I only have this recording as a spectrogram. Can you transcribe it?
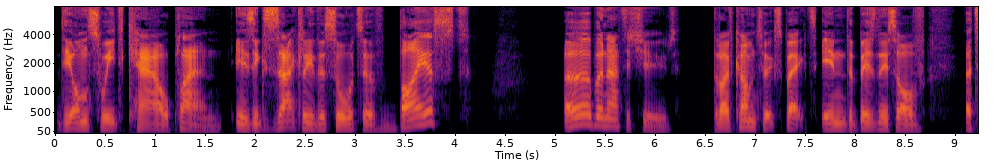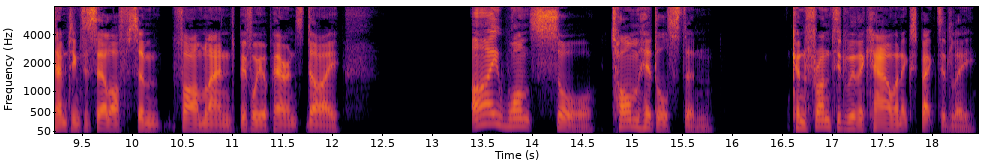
the ensuite cow plan is exactly the sort of biased urban attitude that I've come to expect in the business of attempting to sell off some farmland before your parents die. I once saw Tom Hiddleston confronted with a cow unexpectedly.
